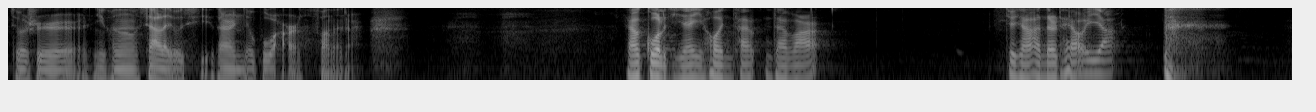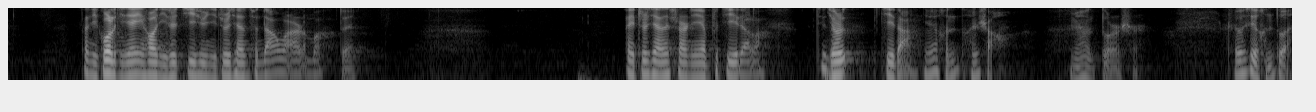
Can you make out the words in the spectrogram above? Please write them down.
就是你可能下了游戏，但是你就不玩了，放在那儿。然后过了几年以后，你才你再玩儿，就像 Undertale 一样。那你过了几年以后，你是继续你之前存档玩儿的吗？对。那之前的事儿你也不记着了，就是记得。因为很很少，没有多少事儿。这游戏很短，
